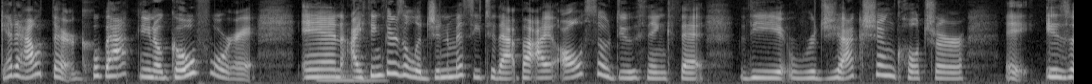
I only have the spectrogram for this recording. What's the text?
get out there, go back, you know, go for it. And mm. I think there's a legitimacy to that, but I also do think that the rejection culture eh, is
